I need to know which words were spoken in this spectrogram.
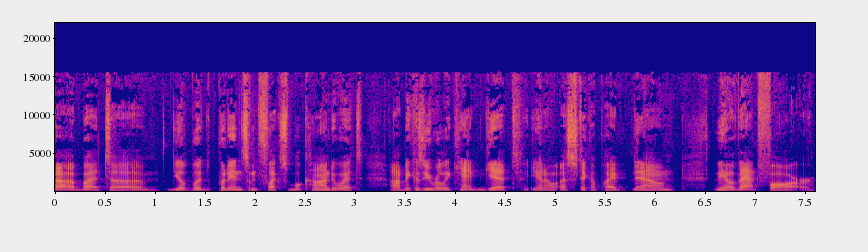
uh, but uh, you'll put, put in some flexible conduit uh, because you really can't get you know a stick of pipe down you know that far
